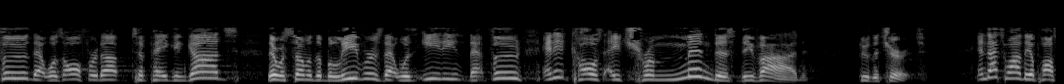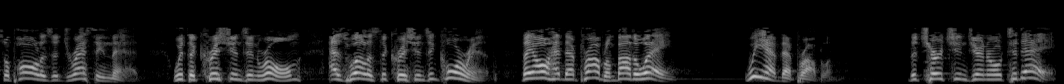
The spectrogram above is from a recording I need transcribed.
food that was offered up to pagan gods. There were some of the believers that was eating that food, and it caused a tremendous divide through the church. And that's why the apostle Paul is addressing that with the Christians in Rome as well as the Christians in Corinth. They all had that problem. By the way, we have that problem. The church in general today.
